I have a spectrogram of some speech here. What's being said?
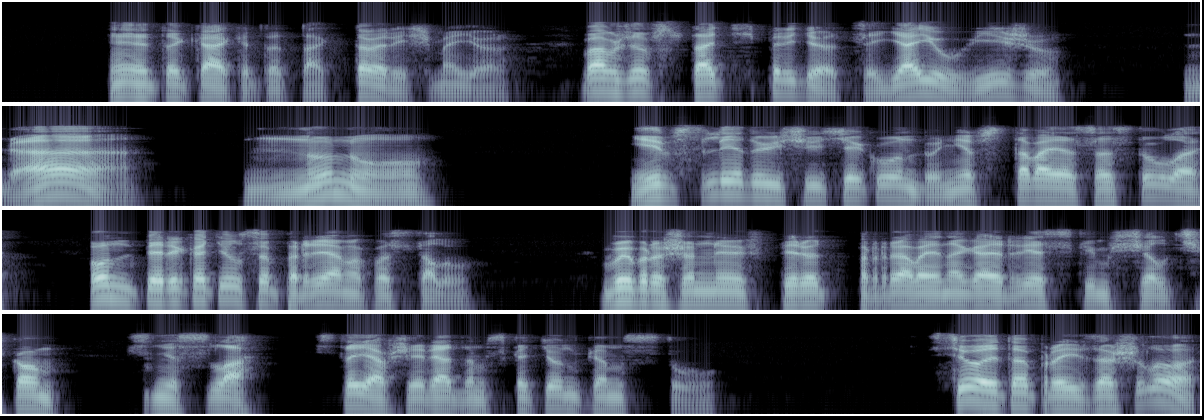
— Это как это так, товарищ майор? Вам же встать придется, я и увижу. — Да, ну-ну. И в следующую секунду, не вставая со стула, он перекатился прямо по столу. Выброшенная вперед правая нога резким щелчком снесла стоявший рядом с котенком стул. Все это произошло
